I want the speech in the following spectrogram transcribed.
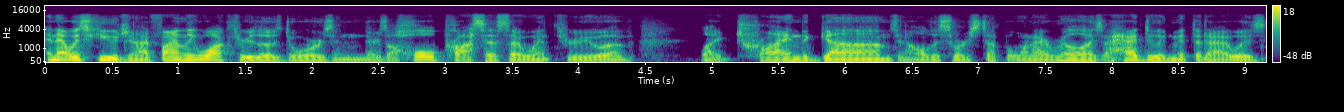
And that was huge. And I finally walked through those doors, and there's a whole process I went through of like trying the gums and all this sort of stuff. But when I realized I had to admit that I was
